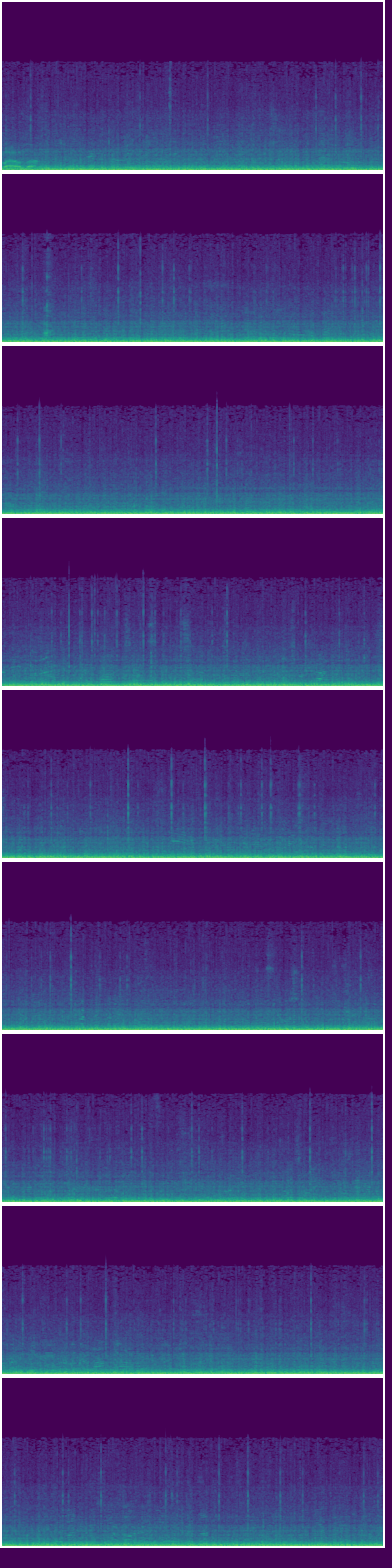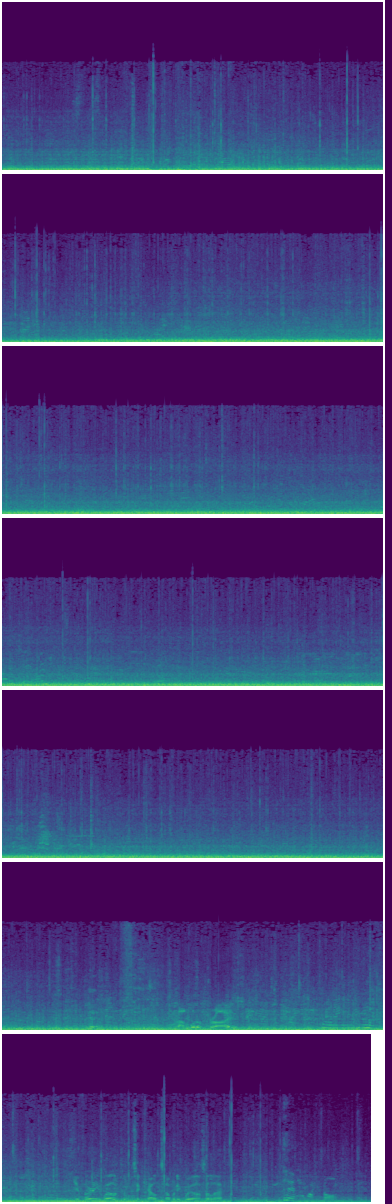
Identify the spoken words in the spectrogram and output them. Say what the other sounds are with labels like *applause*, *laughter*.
plaza what a prize. You're very welcome to count how many wheels are left. *laughs*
